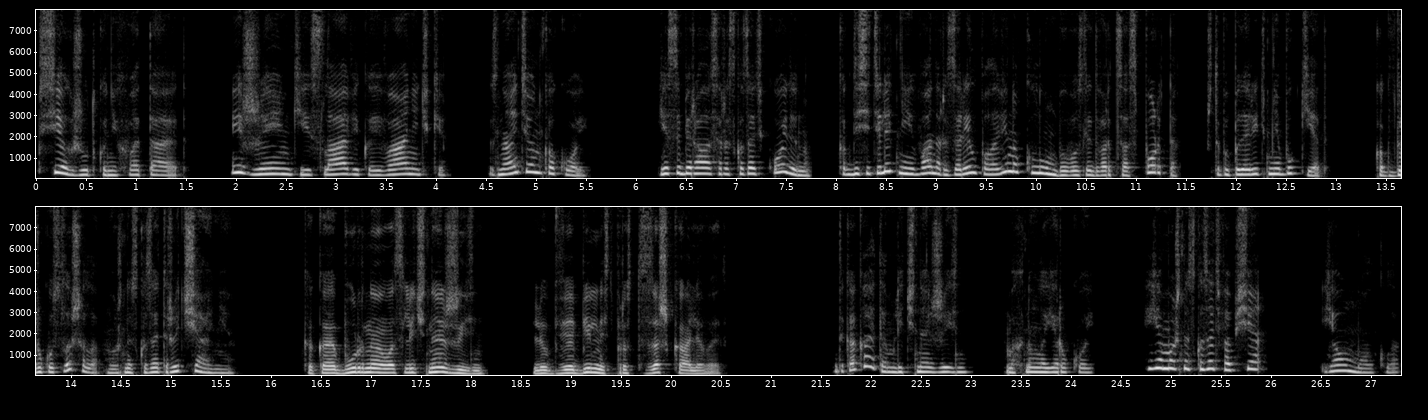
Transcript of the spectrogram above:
Всех жутко не хватает. И Женьки, и Славика, и Ванечки. Знаете, он какой? Я собиралась рассказать Койдену, как десятилетний Иван разорил половину клумбы возле дворца спорта, чтобы подарить мне букет, как вдруг услышала, можно сказать, рычание. «Какая бурная у вас личная жизнь. Любвеобильность просто зашкаливает». «Да какая там личная жизнь?» – махнула я рукой. «Ее, можно сказать, вообще...» Я умолкла.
